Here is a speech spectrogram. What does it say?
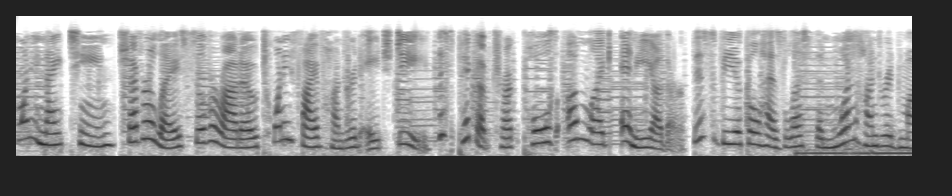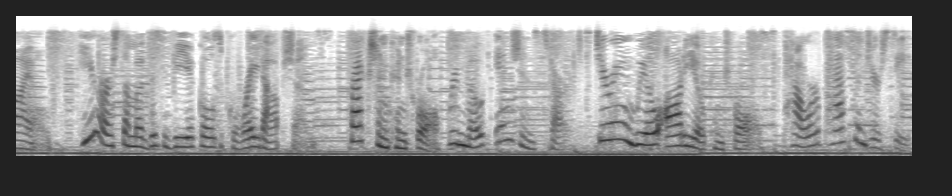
2019 Chevrolet Silverado 2500 HD. This pickup truck pulls unlike any other. This vehicle has less than 100 miles. Here are some of this vehicle's great options. Traction control, remote engine start, steering wheel audio controls, power passenger seat,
